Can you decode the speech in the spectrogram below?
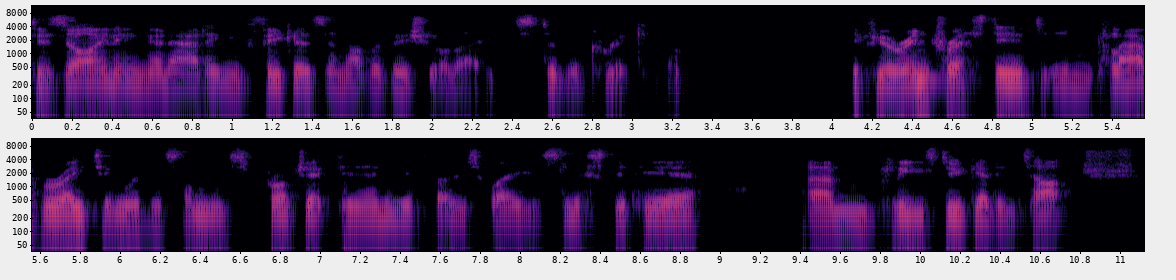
designing and adding figures and other visual aids to the curriculum. If you're interested in collaborating with us on this project in any of those ways listed here, um, please do get in touch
